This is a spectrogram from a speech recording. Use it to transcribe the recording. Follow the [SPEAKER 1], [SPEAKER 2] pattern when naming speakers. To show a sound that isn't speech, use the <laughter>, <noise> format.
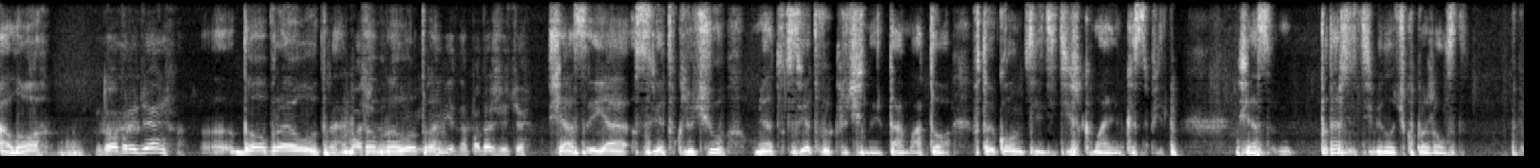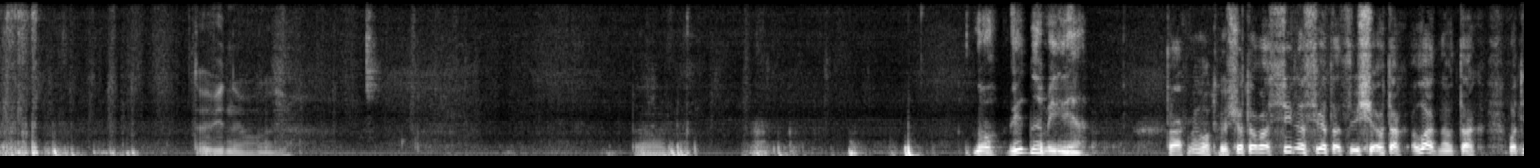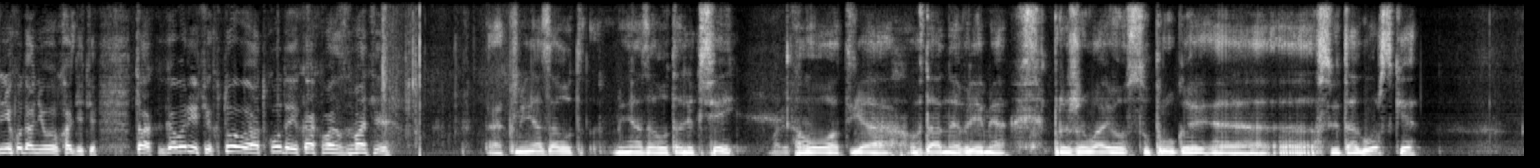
[SPEAKER 1] Алло.
[SPEAKER 2] Добрый день.
[SPEAKER 1] Доброе утро.
[SPEAKER 2] Вас
[SPEAKER 1] Доброе
[SPEAKER 2] не,
[SPEAKER 1] утро.
[SPEAKER 2] Не видно, подождите.
[SPEAKER 1] Сейчас я свет включу. У меня тут свет выключенный там, а то в той комнате детишка маленькая спит. Сейчас. Подождите минуточку, пожалуйста.
[SPEAKER 3] Да видно его вроде.
[SPEAKER 1] Ну, видно меня?
[SPEAKER 2] Так, минутку. Что-то у вас сильно свет освещает. Вот так, ладно, вот так. Вот никуда не уходите. Так, говорите, кто вы, откуда и как вас звать?
[SPEAKER 1] Так, меня зовут, меня зовут Алексей.
[SPEAKER 2] Алексей.
[SPEAKER 1] Вот, я в данное время проживаю с супругой э, э, в Светогорске.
